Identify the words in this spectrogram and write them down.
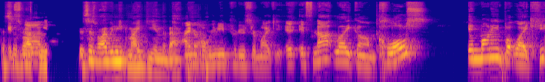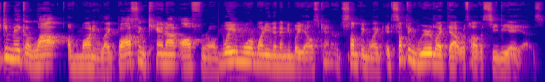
"This is not." We, this is why we need Mikey in the back. I know we need producer Mikey. It, it's not like um close in money, but like he can make a lot of money. Like Boston cannot offer him way more money than anybody else can, or it's something like it's something weird like that with how the CBA is.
